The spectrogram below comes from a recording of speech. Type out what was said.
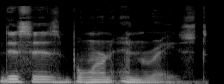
This is born and raised.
